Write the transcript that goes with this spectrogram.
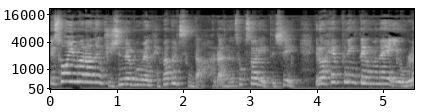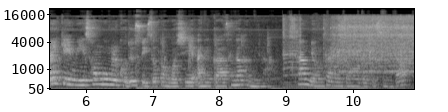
이 소위 말하는 귀신을 보면 대박을 친다 라는 속설이 있듯이 이런 해프닝 때문에 이 온라인 게임이 성공을 거둘 수 있었던 것이 아닐까 생각합니다. 다음 영상에서 뵙겠습니다.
